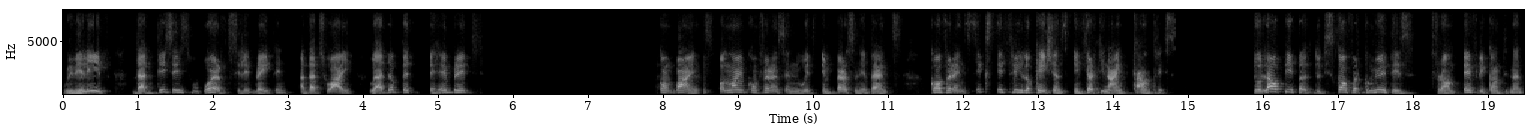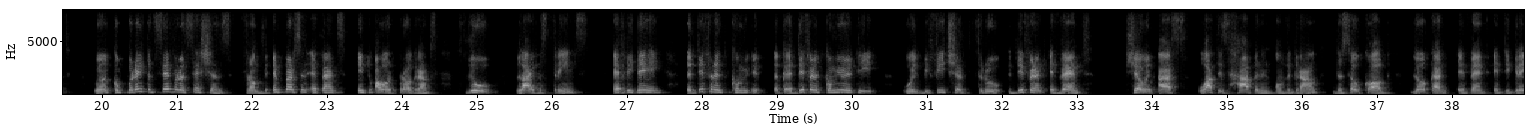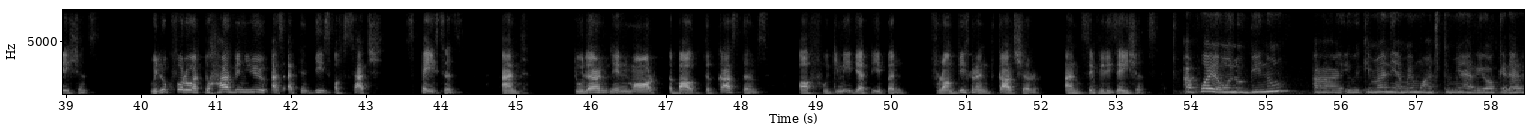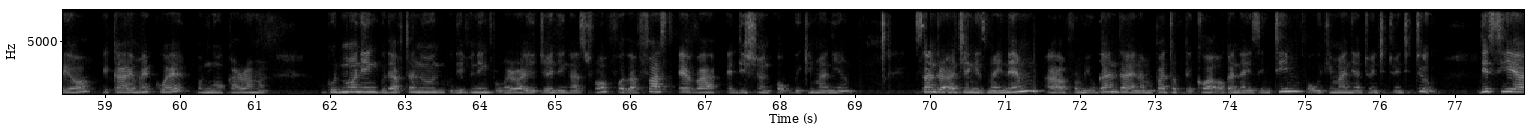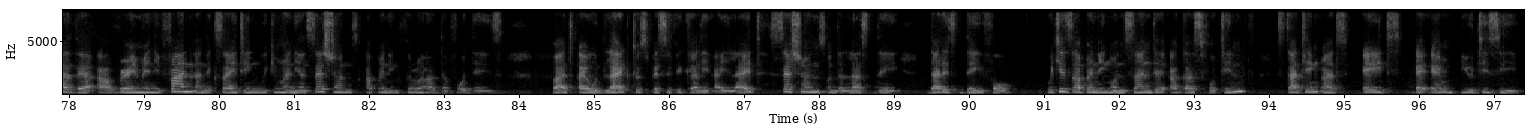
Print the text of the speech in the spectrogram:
We believe that this is worth celebrating, and that's why we adopted a hybrid combines online conferencing with in-person events covering 63 locations in 39 countries. To allow people to discover communities from every continent, We incorporated several sessions from the in-person events into our programs through live streams. Every day, a different, a different community will be featured through different event, showing us what is happening on the ground, the so-called local event integrations. We look forward to having you as attendees of such spaces and to learning more about the customs of Wikimedia people from different culture and civilizations. Apoyo onobinu uh, iwikimani amemo atutumia rio kedario ikare mekwe onu. Good morning, good afternoon, good evening from wherever you're joining us from for the first ever edition of Wikimania. Sandra Aceng is my name uh, from Uganda and I'm part of the core organizing team for Wikimania 2022. This year, there are very many fun and exciting Wikimania sessions happening throughout the four days. But I would like to specifically highlight sessions on the last day, that is day four, which is happening on Sunday, August 14th, starting at 8 a.m. UTC.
